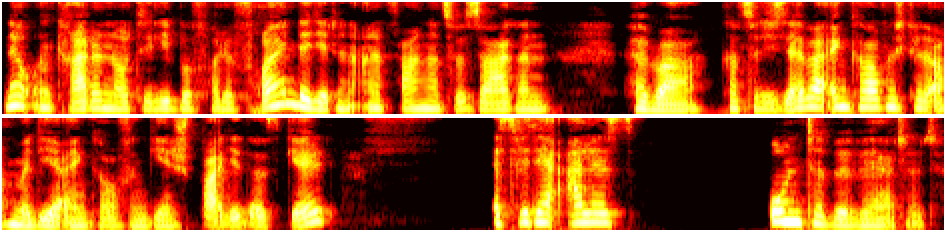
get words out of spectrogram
Ne? Und gerade noch die liebevolle Freunde, die dann anfangen zu sagen, hör mal, kannst du dich selber einkaufen? Ich kann auch mit dir einkaufen gehen, spar dir das Geld. Es wird ja alles unterbewertet.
